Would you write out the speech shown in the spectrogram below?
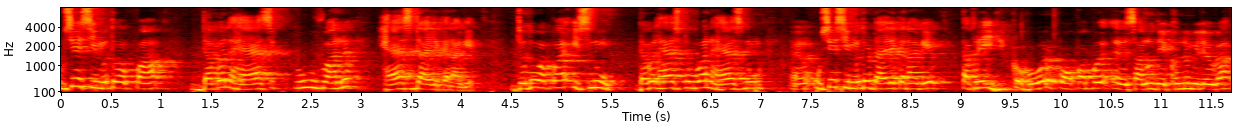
ਉਸੇ ਸਿਮ ਤੋਂ ਆਪਾਂ ਡਬਲ ਹੈਸ਼ 21 ਹੈਸ਼ ਡਾਇਲ ਕਰਾਂਗੇ। ਜਦੋਂ ਆਪਾਂ ਇਸ ਨੂੰ ਡਬਲ ਹੈਸ਼ 21 ਹੈਸ਼ ਨੂੰ ਉਸੇ ਸਿਮ ਤੋਂ ਡਾਇਲ ਕਰਾਂਗੇ, ਤਾਂ ਫਿਰ ਇੱਕ ਹੋਰ ਪੌਪਅਪ ਸਾਨੂੰ ਦੇਖਣ ਨੂੰ ਮਿਲੇਗਾ।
